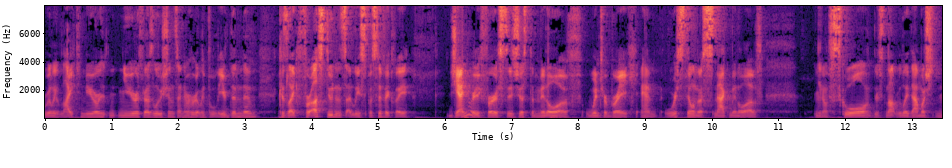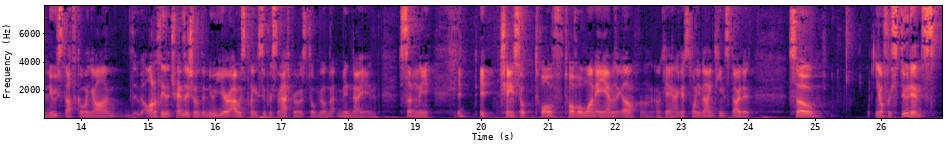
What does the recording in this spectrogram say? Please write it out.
really liked new year new year's resolutions. I never really believed in them. Because like for us students at least specifically january 1st is just the middle of winter break and we're still in the smack middle of you know school there's not really that much new stuff going on. Honestly the transition of the new year i was playing super smash bros. till midnight, and suddenly it, it changed till 12 1201 am like oh okay i guess 2019 started. So you know for students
